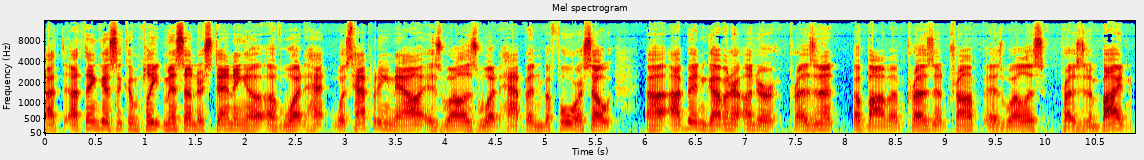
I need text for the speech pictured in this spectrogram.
I, th- I think it's a complete misunderstanding of, of what ha- what's happening now as well as what happened before. So uh, I've been governor under President Obama, President Trump, as well as President Biden,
